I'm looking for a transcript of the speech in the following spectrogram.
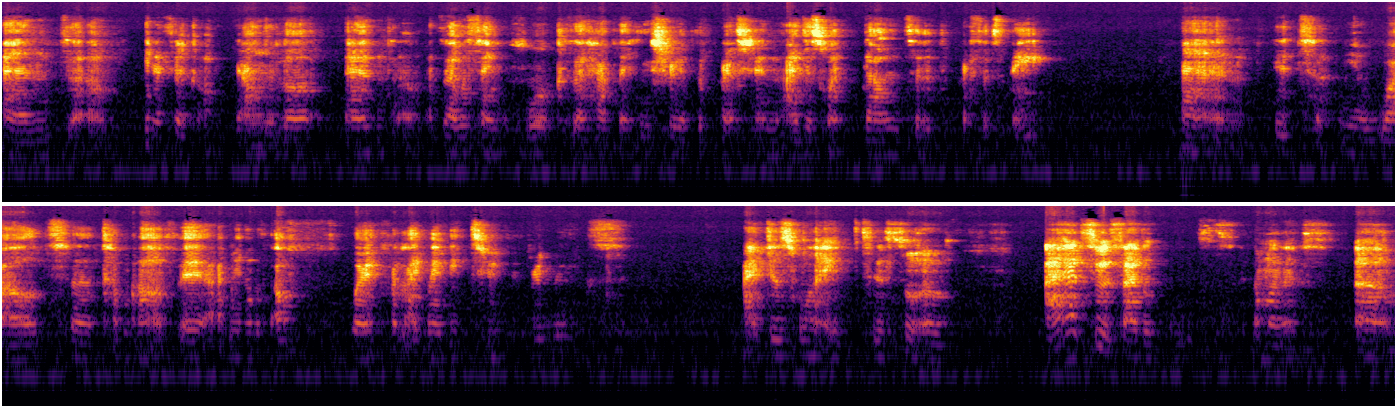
And um, yeah, so it calmed down a lot. And um, as I was saying before, because I have the history of depression, I just went down into a depressive state and it took me a while to come out of it. I mean, I was off work for like maybe two to three weeks. I just wanted to sort of. I had suicidal thoughts, if I'm honest. Um,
